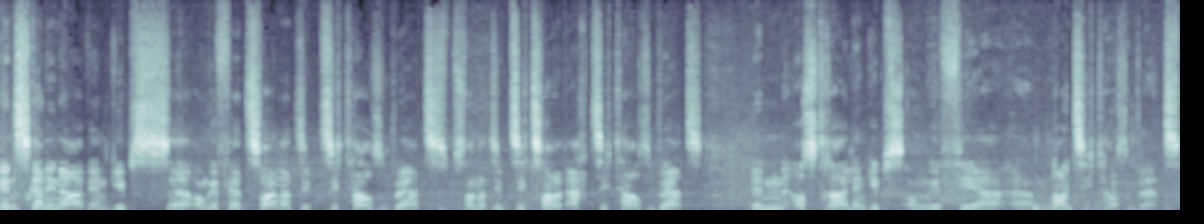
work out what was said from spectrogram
In Skandinavien gibt es äh, ungefähr 270.000 Rats, 270, 280.000 Rats. In Australien gibt es ungefähr ähm, 90.000 Rats.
